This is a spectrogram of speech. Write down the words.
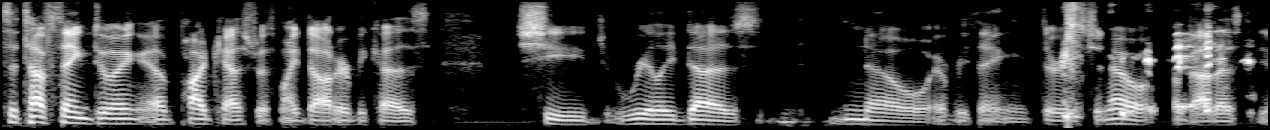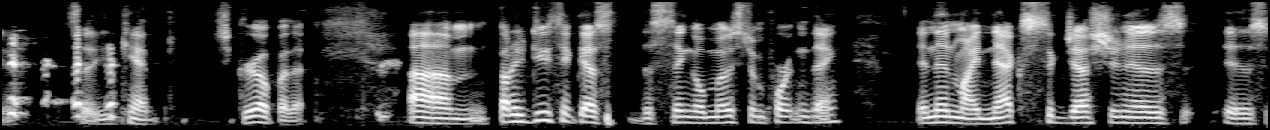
it's a tough thing doing a podcast with my daughter because she really does know everything there is to know about us. You know, so you can't she grew up with it. Um, but I do think that's the single most important thing. And then my next suggestion is is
